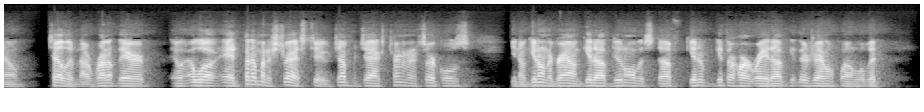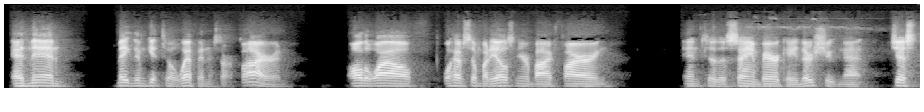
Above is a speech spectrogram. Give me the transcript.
know, tell them now run up there Uh, well, and put them under stress too. Jumping jacks, turning in circles, you know, get on the ground, get up, doing all this stuff, get them, get their heart rate up, get their adrenaline flowing a little bit, and then make them get to a weapon and start firing. All the while, we'll have somebody else nearby firing into the same barricade they're shooting at just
